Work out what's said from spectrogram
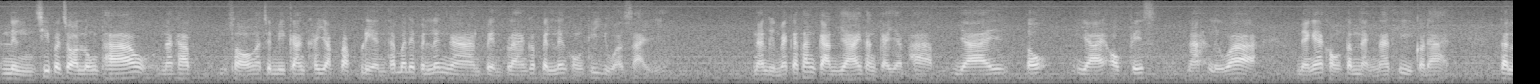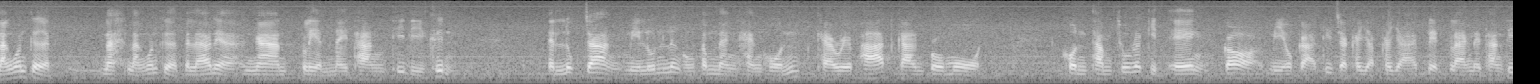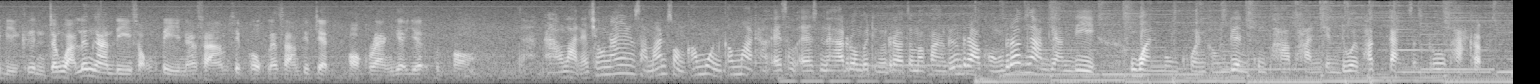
หนึ่งชีพจรลงเท้านะครับ สองอาจจะมีการขยับปรับเปลี่ยน ถ้าไม่ได้เป็นเรื่องงานเปลี่ยนแปลงก็เป็นเรื่องของที่อยู่อาศัยนะหรือแม้กระทั่งการย้ายทางกายภาพ ย้ายโต๊ะ ย้ายออฟฟิศนะหรือว่าในแง่ของตำแหน่งหน้าที่ก็ได้ แต่หลังวันเกิดนะหลังวันเกิดไปแล้วเนี่ยงานเปลี่ยนในทางที่ดีขึ้น เป็นลูกจ้างมีลุ้นเรื่องของตำแหน่งแห่งหน career path การโปรโมท คนทำธุรกิจเอง ก็มีโอกาสที่จะขยับขยายเปลี่ยนแปลงในทางที่ดีขึ้น จังหวะเรื่องงานดี 2 ปีนะ36 และ 37 ออกแรงเยอะๆ คุณปอเอาล่ะในช่วงหน้ายังสามารถส่งข้อมูลเข้ามาทาง SMS นะคะ รวมไปถึงเราจะมาฟังเรื่องราวของเลิกษ์งามยามดี วันมงคลของเดือนกุมภาพันธ์กันด้วยพักกันสักครู่ค่ะครับ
